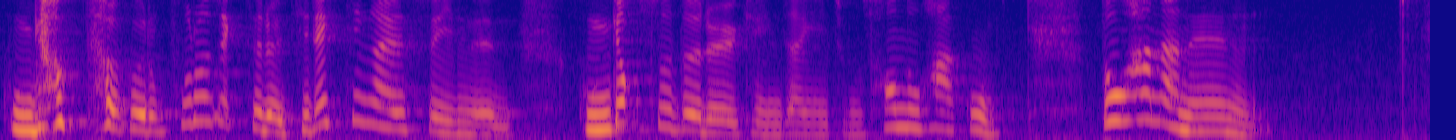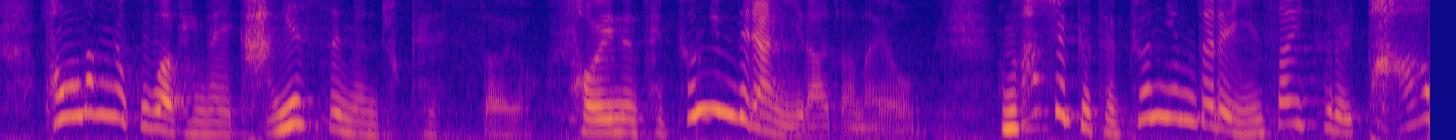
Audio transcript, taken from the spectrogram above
공격적으로 프로젝트를 디렉팅할 수 있는 공격수들을 굉장히 좀 선호하고 또 하나는 성장 욕구가 굉장히 강했으면 좋겠어요. 저희는 대표님들이랑 일하잖아요. 그럼 사실 그 대표님들의 인사이트를 다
